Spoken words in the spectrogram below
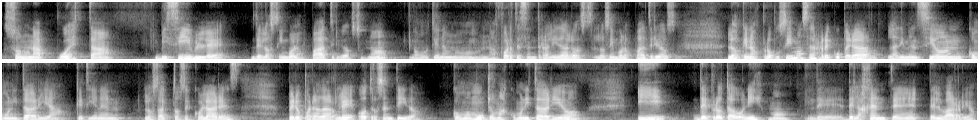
son una apuesta visible de los símbolos patrios, ¿no? Como tienen una fuerte centralidad los, los símbolos patrios, lo que nos propusimos es recuperar la dimensión comunitaria que tienen los actos escolares, pero para darle otro sentido, como mucho más comunitario y de protagonismo de, de la gente del barrio.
